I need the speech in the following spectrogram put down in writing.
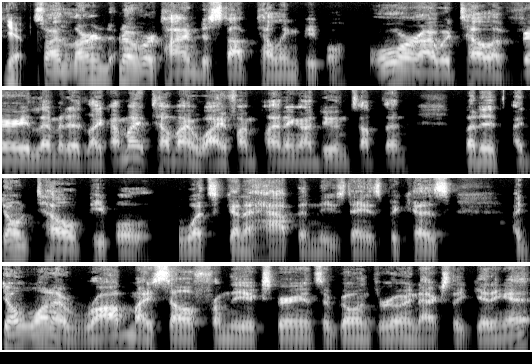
Yeah. So I learned over time to stop telling people, or I would tell a very limited, like I might tell my wife I'm planning on doing something, but it, I don't tell people what's going to happen these days because I don't want to rob myself from the experience of going through and actually getting it.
